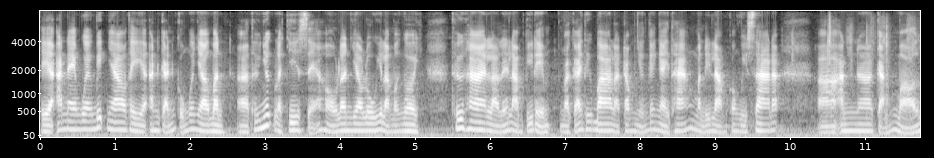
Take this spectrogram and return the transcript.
Thì anh em quen biết nhau thì anh Cảnh cũng có nhờ mình. À, thứ nhất là chia sẻ hồ lên giao lưu với lại mọi người. Thứ hai là để làm kỷ niệm. Và cái thứ ba là trong những cái ngày tháng mình đi làm công việc xa đó à, anh à, Cảnh mở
